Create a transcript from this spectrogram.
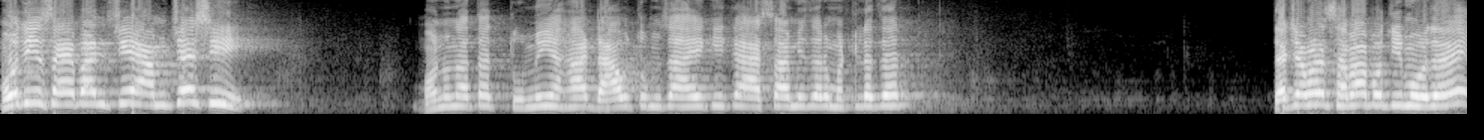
मोदी साहेबांची आमच्याशी? म्हणून आता तुम्ही हा डाव तुमचा आहे की काय? असं आम्ही जर म्हटलं तर? त्याच्यामुळे सभापती महोदय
